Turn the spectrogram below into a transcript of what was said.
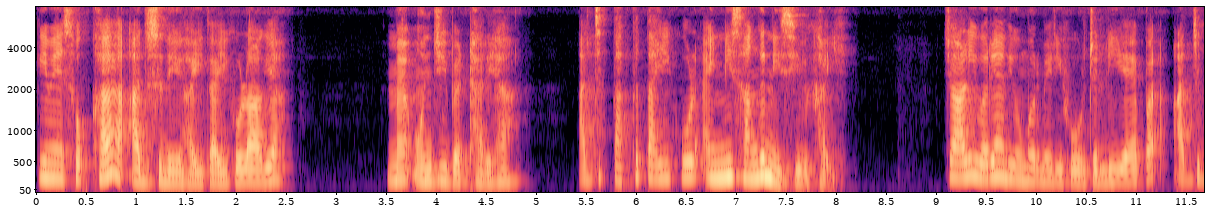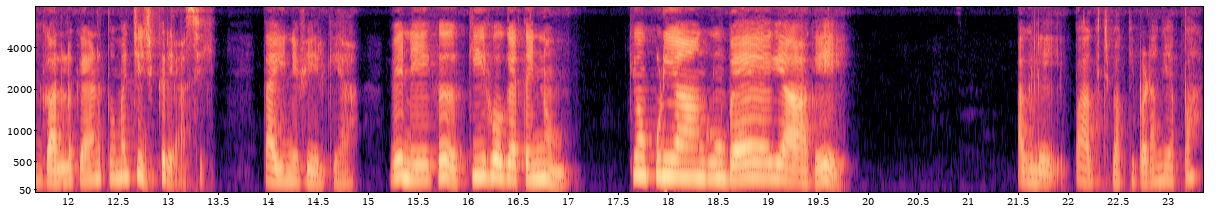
ਕਿਵੇਂ ਸੁੱਖ ਹੈ ਅੱਜ ਸਨੇਹਾ ਹੀ ਤਾਈ ਕੋਲ ਆ ਗਿਆ। ਮੈਂ ਉਂਝ ਹੀ ਬੈਠਾ ਰਿਹਾ। ਅੱਜ ਤੱਕ ਤਾਈ ਕੋਲ ਇੰਨੀ ਸੰਗ ਨਹੀਂ ਸੀ ਵਿਖਾਈ। 40 ਵਰਿਆਂ ਦੀ ਉਮਰ ਮੇਰੀ ਹੋਰ ਚੱਲੀ ਹੈ ਪਰ ਅੱਜ ਗੱਲ ਕਹਿਣ ਤੋਂ ਮੈਂ ਝਿਜਕ ਰਿਹਾ ਸੀ। ਤਾਈ ਨੇ ਫੇਰ ਕਿਹਾ, ਵੇ ਨੇਕ, ਕੀ ਹੋ ਗਿਆ ਤੈਨੂੰ? ਕਿਉਂ ਕੁੜੀਆਂ ਵਾਂਗੂ ਬਹਿ ਗਿਆ ਆ ਕੇ? ਅਗਲੇ ਭਾਗ 'ਚ ਬਾਕੀ ਪੜਾਂਗੇ ਆਪਾਂ।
